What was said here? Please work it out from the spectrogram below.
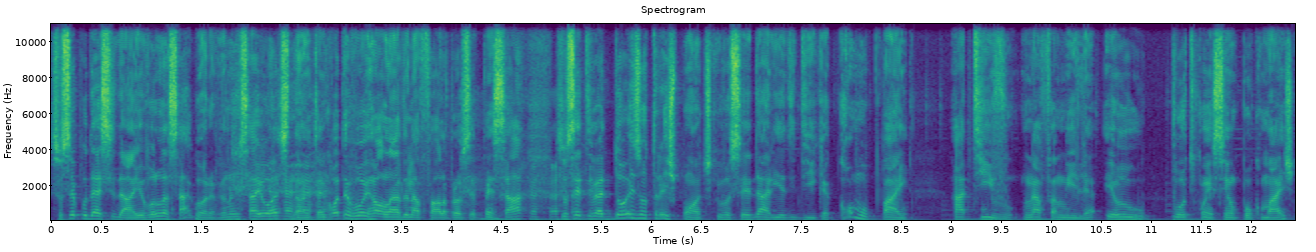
Se você pudesse dar, eu vou lançar agora, viu? Não ensaiou antes não. Então, enquanto eu vou enrolando na fala para você pensar, se você tiver dois ou três pontos que você daria de dica como pai ativo na família, eu vou te conhecer um pouco mais.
